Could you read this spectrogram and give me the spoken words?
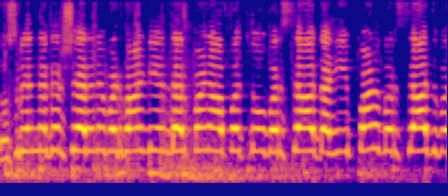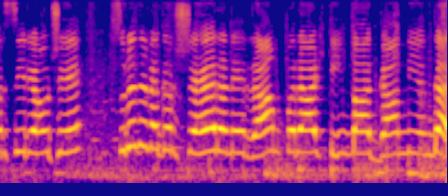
તો સુરેન્દ્રનગર શહેર અને વઢવાણની અંદર પણ આફતનો વરસાદ, અહીં પણ વરસાદ વરસી રહ્યો છે. સુરેન્દ્રનગર શહેર અને રામપરા ટીંબા ગામની અંદર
